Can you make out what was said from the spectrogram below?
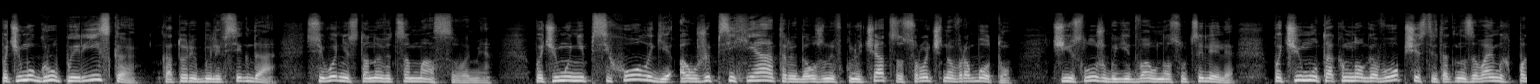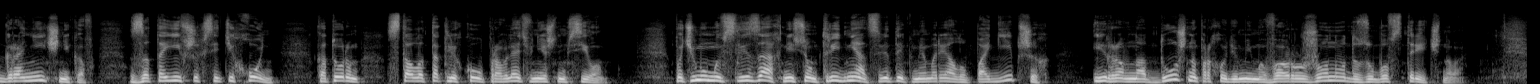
Почему группы риска, которые были всегда, сегодня становятся массовыми. Почему не психологи, а уже психиатры должны включаться срочно в работу, чьи службы едва у нас уцелели? Почему так много в обществе так называемых пограничников, затаившихся тихонь, которым стало так легко управлять внешним силам? Почему мы в слезах несем три дня цветы к мемориалу погибших и равнодушно проходим мимо вооруженного до зубов встречного?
